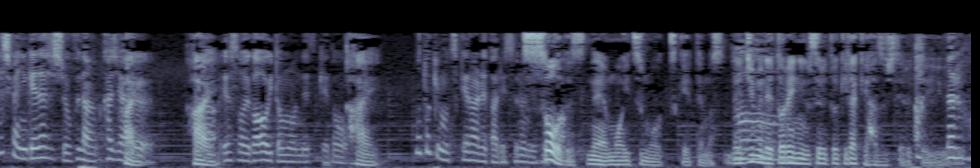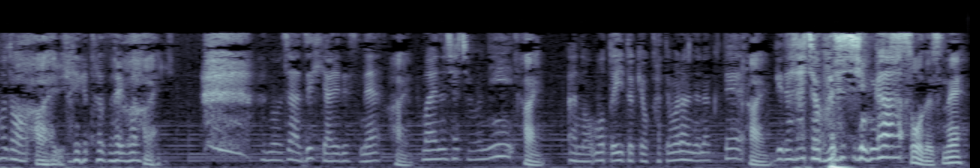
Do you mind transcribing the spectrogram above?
確かに池田社長普段カジュアルはいな。装いが多いと思うんですけど、はい。その時もつけられたりするんですかそうですね。もういつもつけてます。で、ジムでトレーニングするときだけ外してるという。あなるほどはいあ。りがとうございます。はい。あの、じゃあぜひあれですね、はい。前の社長に、はい。あの、もっといい時を買ってもらうんじゃなくて、はい池田社長ご自身が、そうですね。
